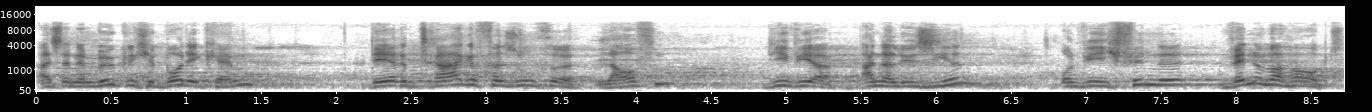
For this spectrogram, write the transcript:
als eine mögliche Bodycam, deren Trageversuche laufen, die wir analysieren und wie ich finde, wenn überhaupt,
